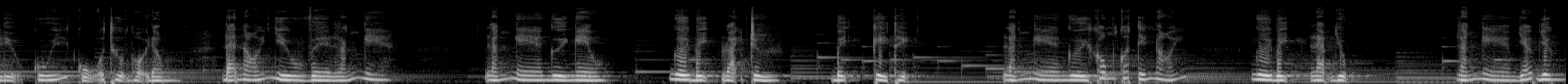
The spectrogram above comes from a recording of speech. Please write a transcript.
liệu cuối của Thượng Hội đồng, đã nói nhiều về lắng nghe. lắng nghe người nghèo, người bị loại trừ, bị kỳ thị. Lắng nghe người không có tiếng nói, người bị lạm dụng. Lắng nghe giáo dân,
